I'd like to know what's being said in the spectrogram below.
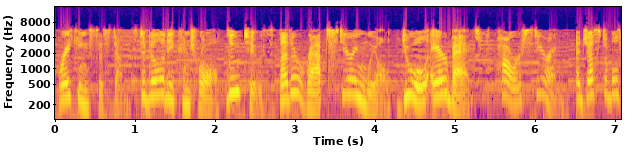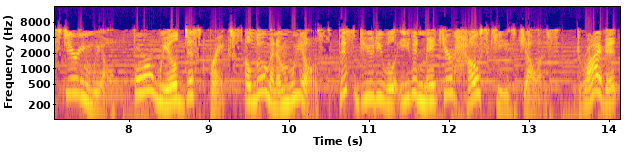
braking system, stability control, Bluetooth, leather wrapped steering wheel, dual airbags, power steering, adjustable steering wheel, four-wheel disc brakes, aluminum wheels. This beauty will even make your house keys jealous. Drive it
